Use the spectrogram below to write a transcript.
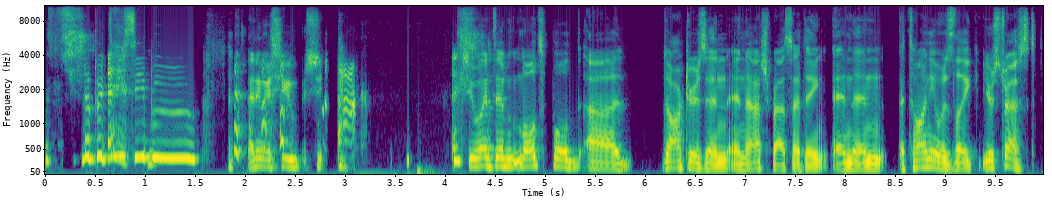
Sibu. SIBO. Anyway, she she she went to multiple uh doctors and and naturopaths I think and then Tanya was like you're stressed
